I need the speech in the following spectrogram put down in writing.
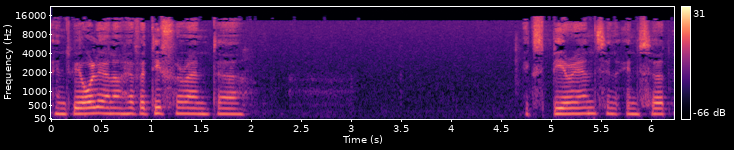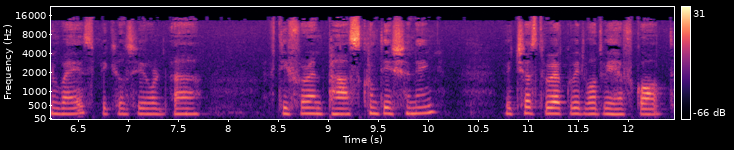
And we all you know, have a different uh, experience in, in certain ways because we all uh, have different past conditioning. We just work with what we have got.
